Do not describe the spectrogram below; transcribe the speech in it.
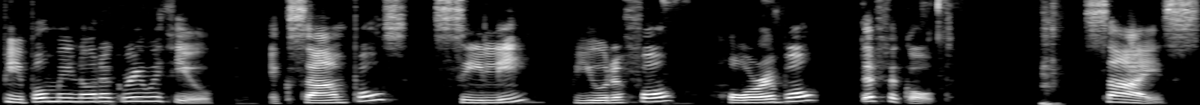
people may not agree with you. Examples silly, beautiful, horrible, difficult. Size.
